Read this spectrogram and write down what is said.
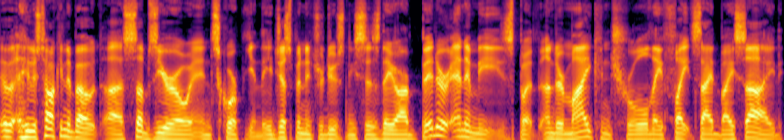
uh, he was talking about uh, Sub Zero and Scorpion. They had just been introduced, and he says they are bitter enemies, but under my control, they fight side by side.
